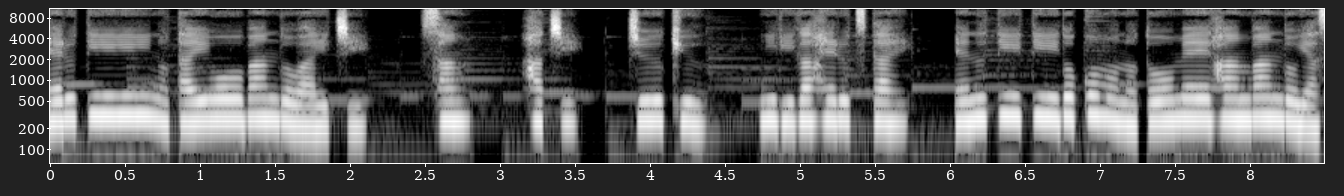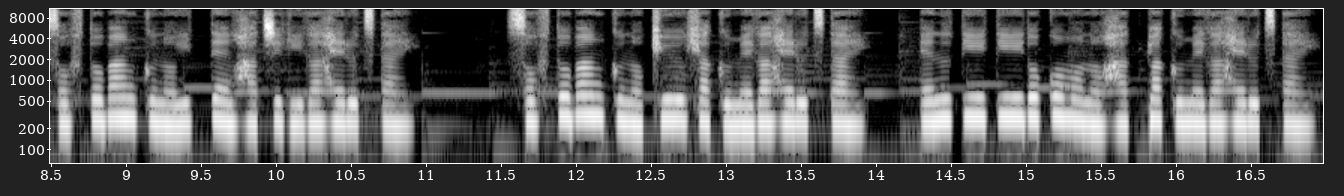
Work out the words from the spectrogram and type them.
LTE の対応バンドは1、3、8、19、2GHz 帯。NTT ドコモの透明版バンドやソフトバンクの 1.8GHz 帯。ソフトバンクの 900MHz 帯。NTT ドコモの 800MHz 帯。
